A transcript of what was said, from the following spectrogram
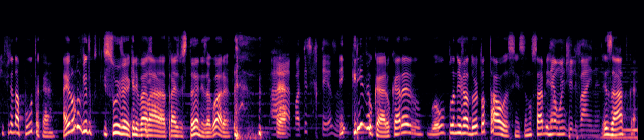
que filha da puta, cara. Aí eu não duvido que surja que ele vai lá atrás do Stannis agora. Ah, é. pode ter certeza. É incrível, cara. O cara é o planejador total, assim. Você não sabe Até realmente. onde ele vai, né? Exato, cara.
